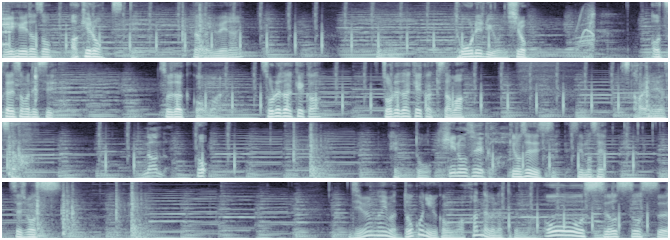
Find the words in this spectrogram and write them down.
衛兵だぞ。開けろっつって。なんか言えない？その、通れるようにしろ。お疲れ様です。それだけか、お前。それだけか？それだけか、貴様。使えのやつだ。なんだ？えっと、気のせいか？気のせいです。すいません。失礼します。自分が今どこにいるかもわかんなくなってくるな。おーっすおっすおっす。お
